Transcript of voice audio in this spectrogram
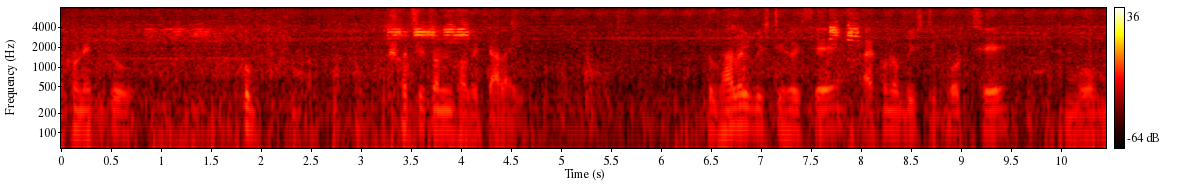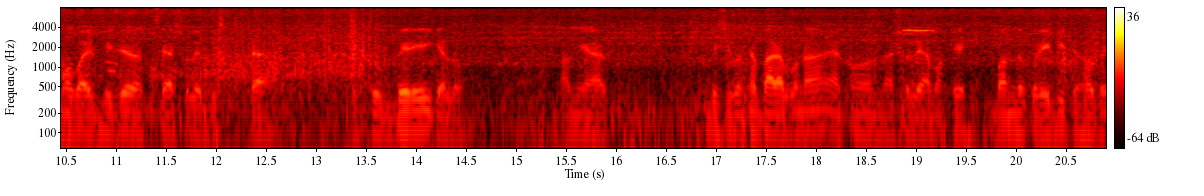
এখন একটু খুব সচেতনভাবে চালাই। তো ভালোই বৃষ্টি হয়েছে এখনও বৃষ্টি পড়ছে মোবাইল ভিজে যাচ্ছে, আসলে বৃষ্টিটা একটু বেড়েই গেল। আমি আর বেশি কথা বাড়াবো না। এখন আসলে আমাকে বন্ধ করেই দিতে হবে।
